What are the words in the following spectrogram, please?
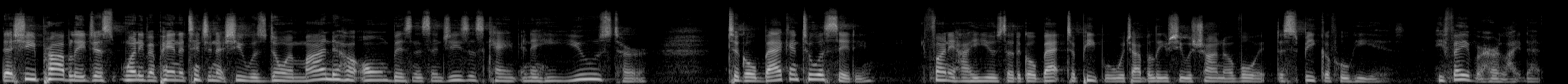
that she probably just wasn't even paying attention that she was doing, minding her own business. And Jesus came and then he used her to go back into a city. Funny how he used her to go back to people, which I believe she was trying to avoid, to speak of who he is. He favored her like that.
